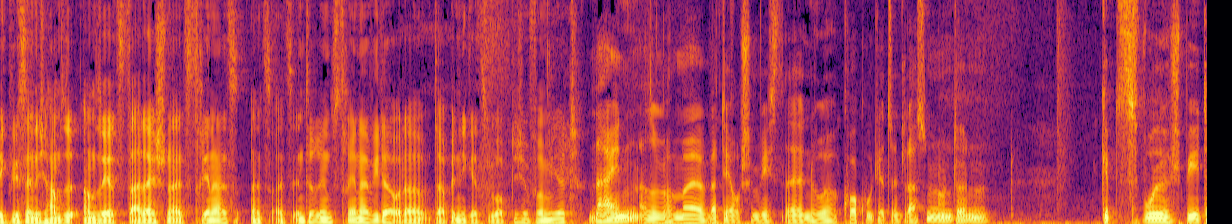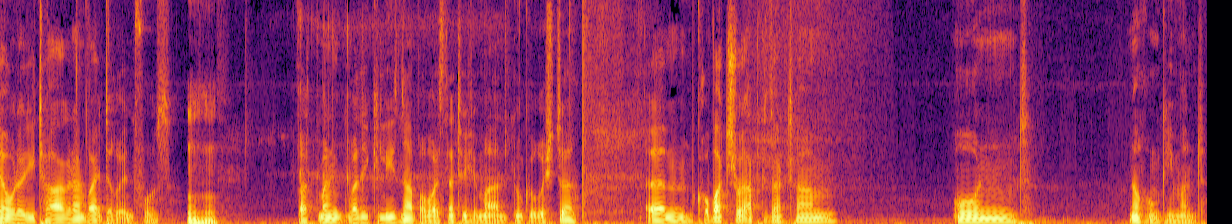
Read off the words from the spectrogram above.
ich weiß ja nicht, haben sie, haben sie jetzt Dardai schon als Trainer, als, als, als Interimstrainer wieder oder da bin ich jetzt überhaupt nicht informiert? Nein, also haben wir, was ja auch schon wisst, äh, nur Korkut jetzt entlassen und dann gibt es wohl später oder die Tage dann weitere Infos. Mhm. Was, man, was ich gelesen habe, aber ist natürlich immer nur Gerüchte, ähm, Kovac soll abgesagt haben und noch irgendjemand.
